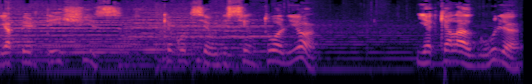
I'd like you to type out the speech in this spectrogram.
e apertei X. Que aconteceu? Ele sentou ali, ó, e aquela agulha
